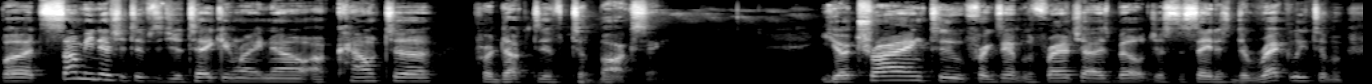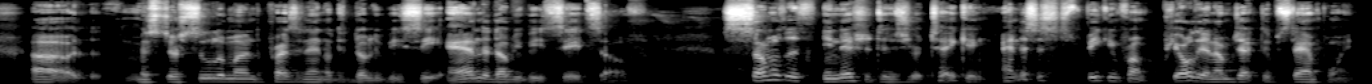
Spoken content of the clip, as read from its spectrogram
But some initiatives that you're taking right now are counterproductive to boxing. You're trying to, for example, the franchise belt, just to say this directly to uh, Mr. Sulaiman, the president of the WBC and the WBC itself some of the initiatives you're taking, and this is speaking from purely an objective standpoint,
